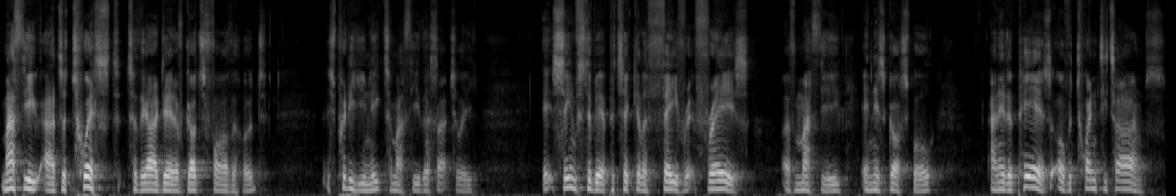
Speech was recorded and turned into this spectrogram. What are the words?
Matthew adds a twist to the idea of God's fatherhood. It's pretty unique to Matthew, this actually. It seems to be a particular favourite phrase of Matthew in his gospel, and it appears over 20 times.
